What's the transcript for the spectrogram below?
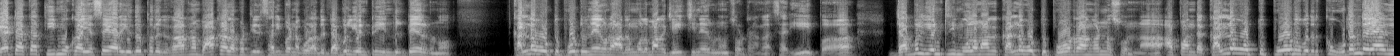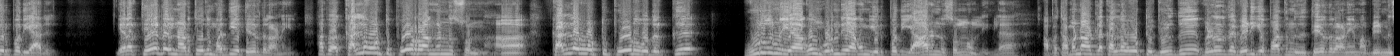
கேட்டாக்கா திமுக எஸ்ஐஆர் எதிர்ப்பதற்கு காரணம் வாக்காளர் பட்டியல் சரி பண்ணக்கூடாது டபுள் என்ட்ரி இருந்துகிட்டே இருக்கணும். கள்ள ஓட்டு போட்டுனே இருக்கணும் அதன் மூலமாக ஜெயிச்சுனே இருக்கணும்னு சொல்றாங்க. சரி இப்போ டபுள் என்ட்ரி மூலமாக கள்ள ஓட்டு போடுறாங்கன்னு சொன்னா அப்ப அந்த கள்ள ஓட்டு போடுவதற்கு உடந்தையாக இருப்பது யாரு? ஏன்னா தேர்தல் நடத்துவது மத்திய தேர்தல் ஆணையம். அப்ப கள்ள ஓட்டு போடுறாங்கன்னு சொன்னா கள்ள ஓட்டு போடுவதற்கு உறுதுணையாகவும் உடந்தையாகவும் இருப்பது யாருன்னு சொல்லணும் இல்லைங்களா? அப்ப தமிழ்நாட்டில் கள்ள ஓட்டு விழுது விழுறத வேடிக்கை பார்த்துனது தேர்தல் ஆணையம் அப்படின்னு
